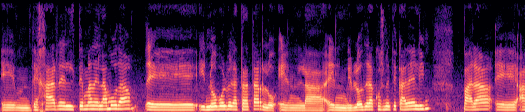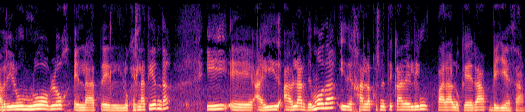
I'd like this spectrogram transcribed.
em, dejar el tema de la moda eh, y no volver a tratarlo en, la, en mi blog de la cosmética de Elin para abrir un nuevo blog en, la, en lo que es la tienda y eh, ahí hablar de moda y dejar la cosmética de Link para lo que era belleza.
